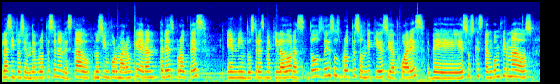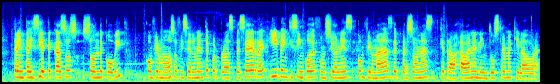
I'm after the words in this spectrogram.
la situación de brotes en el estado, nos informaron que eran tres brotes en industrias maquiladoras. Dos de esos brotes son de aquí de Ciudad Juárez. De esos que están confirmados, 37 casos son de COVID confirmados oficialmente por pruebas PCR y 25 defunciones confirmadas de personas que trabajaban en la industria maquiladora.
